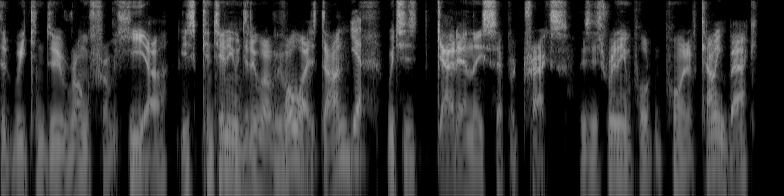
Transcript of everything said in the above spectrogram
that we can do wrong from here is continuing to do what we've always done, Yep. which is go down these separate tracks. There's this really important point of coming back,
